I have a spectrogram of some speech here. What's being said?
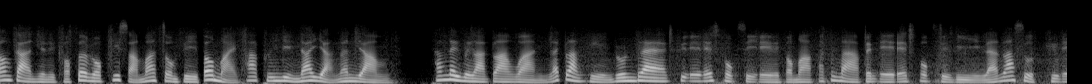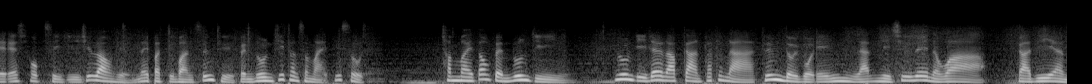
ต้องการเฮลิคอปเตอร์รบที่สามารถโจมตีเป้าหมายภาคพื้นดินได้อย่างแน่นยำ ทั้งในเวลากลางวันและกลางคืนรุ่นแรกคือ AH-64A ต่อมาพัฒนาเป็น AH-64B และล่าสุดคือ AH-64E ที่เราเห็นในปัจจุบันซึ่งถือเป็นรุ่นที่ทันสมัยที่สุด ทำไมต้องเป็นรุ่น E รุ่น E ได้รับการพัฒนาขึ้นโดย Boeing และมีชื่อเล่นว่า Guardian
